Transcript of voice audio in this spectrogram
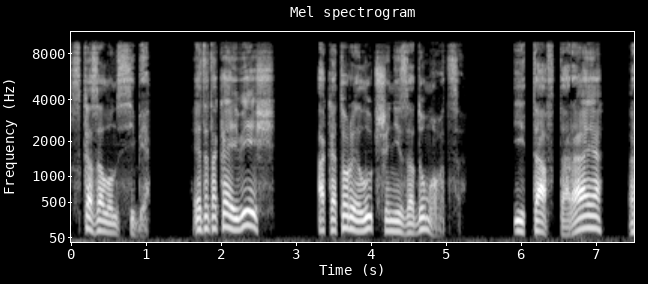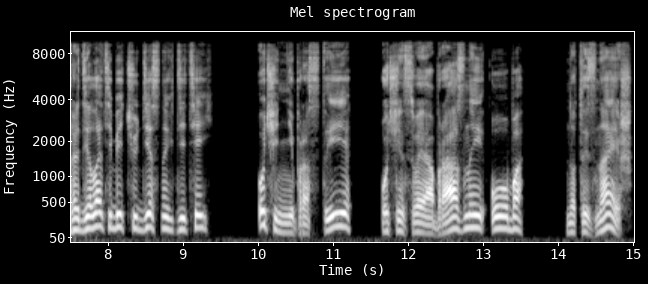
сказал он себе. Это такая вещь, о которой лучше не задумываться. И та вторая родила тебе чудесных детей, очень непростые, очень своеобразные оба, но ты знаешь,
